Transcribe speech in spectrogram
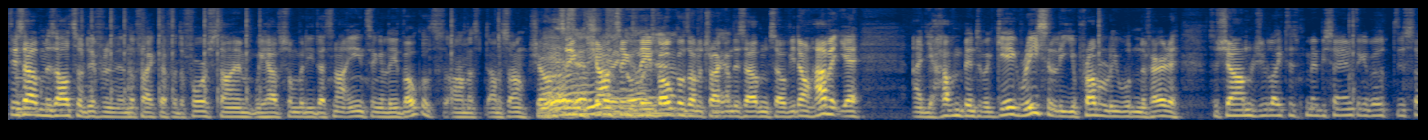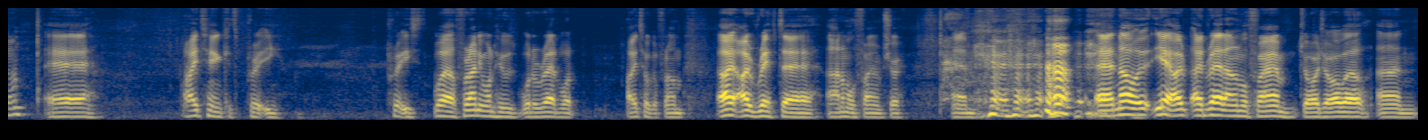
This album is also different in the fact that for the first time we have somebody that's not Ian singing lead vocals on a, on a song. Sean Yes, sings, yes, Sean sings lead yeah. vocals on a track Yeah. on this album. So if you don't have it yet and you haven't been to a gig recently, you probably wouldn't have heard it. So Sean, would you like to maybe say anything about this song? Uh, I think it's pretty, pretty well for anyone who would have read what I took it from. I, I ripped uh, Animal Farm, sure. Um, uh, no, yeah, I, I'd read Animal Farm, George Orwell, and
